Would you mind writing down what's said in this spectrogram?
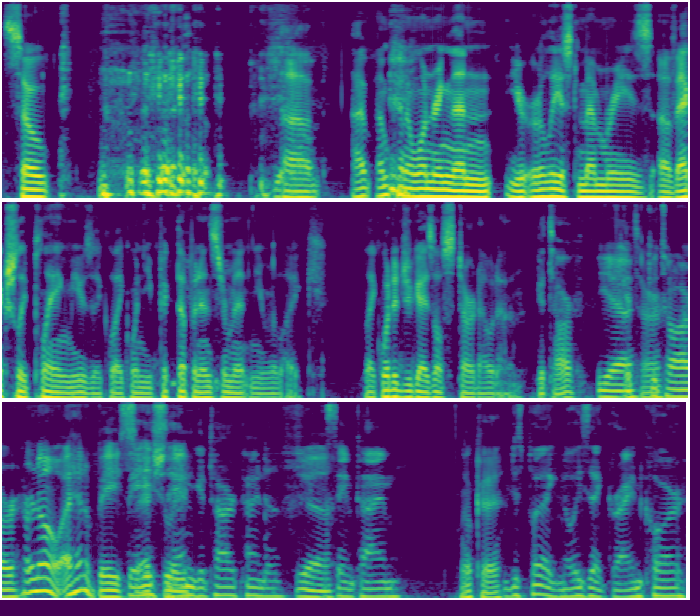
So, um, I, I'm kind of wondering then your earliest memories of actually playing music, like when you picked up an instrument and you were like, like what did you guys all start out on? Guitar. yeah, Guitar. guitar. or no, I had a bass, Bass actually. and guitar, kind of. Yeah. At the same time. Okay. We just play like noise at grindcore.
